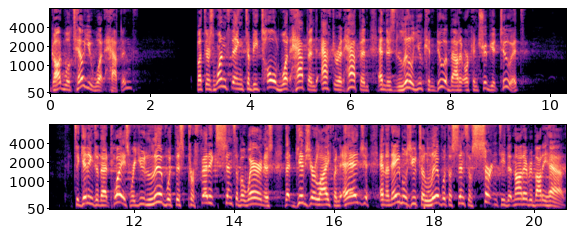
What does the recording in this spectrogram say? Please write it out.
God will tell you what happened. But there's one thing to be told what happened after it happened, and there's little you can do about it or contribute to it to getting to that place where you live with this prophetic sense of awareness that gives your life an edge and enables you to live with a sense of certainty that not everybody has.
